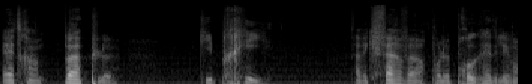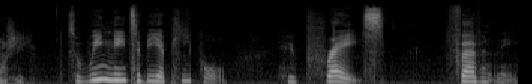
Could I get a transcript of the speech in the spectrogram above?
être un peuple qui prie avec ferveur pour le progrès de l'Évangile. So we need to be a people who prays fervently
